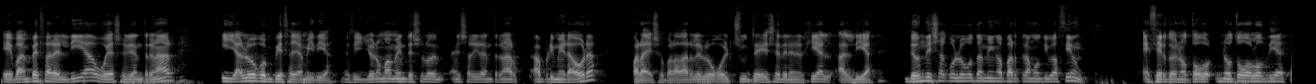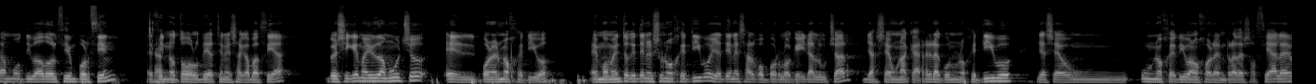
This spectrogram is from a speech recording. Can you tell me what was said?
eh, va a empezar el día, voy a salir a entrenar y ya luego empieza ya mi día. Es decir, yo normalmente suelo salir a entrenar a primera hora para eso, para darle luego el chute ese de energía al, al día. ¿De dónde saco luego también aparte la motivación? Es cierto que no, todo, no todos los días estás motivado al 100%, es decir, no todos los días tienes esa capacidad, pero sí que me ayuda mucho el ponerme objetivos. En el momento que tienes un objetivo, ya tienes algo por lo que ir a luchar, ya sea una carrera con un objetivo, ya sea un, un objetivo a lo mejor en redes sociales,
